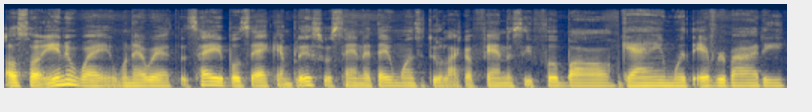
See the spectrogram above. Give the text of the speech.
Also, anyway, when they were at the table, Zach and Bliss were saying that they wanted to do like a fantasy football game with everybody.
